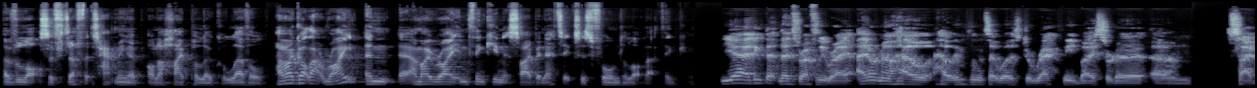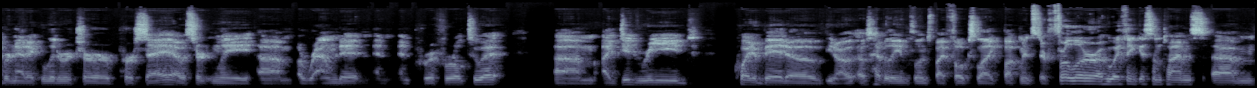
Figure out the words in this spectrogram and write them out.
of lots of stuff that's happening on a hyper local level. Have I got that right? And am I right in thinking that cybernetics has formed a lot of that thinking? Yeah, I think that that's roughly right. I don't know how how influenced I was directly by sort of um, cybernetic literature per se. I was certainly um, around it and, and, peripheral to it. Um, I did read quite a bit of, you know, I was heavily influenced by folks like Buckminster Fuller, who I think is sometimes um,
